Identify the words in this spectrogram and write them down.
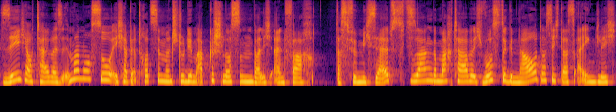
Sehe ich auch teilweise immer noch so. Ich habe ja trotzdem mein Studium abgeschlossen, weil ich einfach das für mich selbst sozusagen gemacht habe. Ich wusste genau, dass ich das eigentlich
